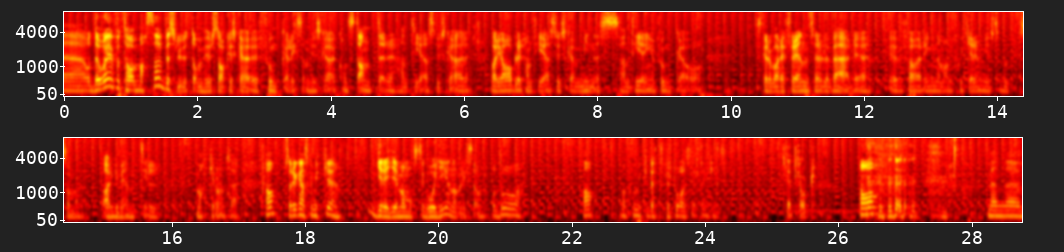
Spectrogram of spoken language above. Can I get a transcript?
eh, och då har jag fått ta massa beslut om hur saker ska funka. Liksom. Hur ska konstanter hanteras? Hur ska variabler hanteras? Hur ska minneshanteringen funka? Och ska det vara referenser eller värdeöverföring när man skickar dem just som, som argument till makron? och Så här. Ja, så det är ganska mycket grejer man måste gå igenom liksom. Och då, ja, man får mycket bättre förståelse helt enkelt. Helt klart. Ja. Men eh,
